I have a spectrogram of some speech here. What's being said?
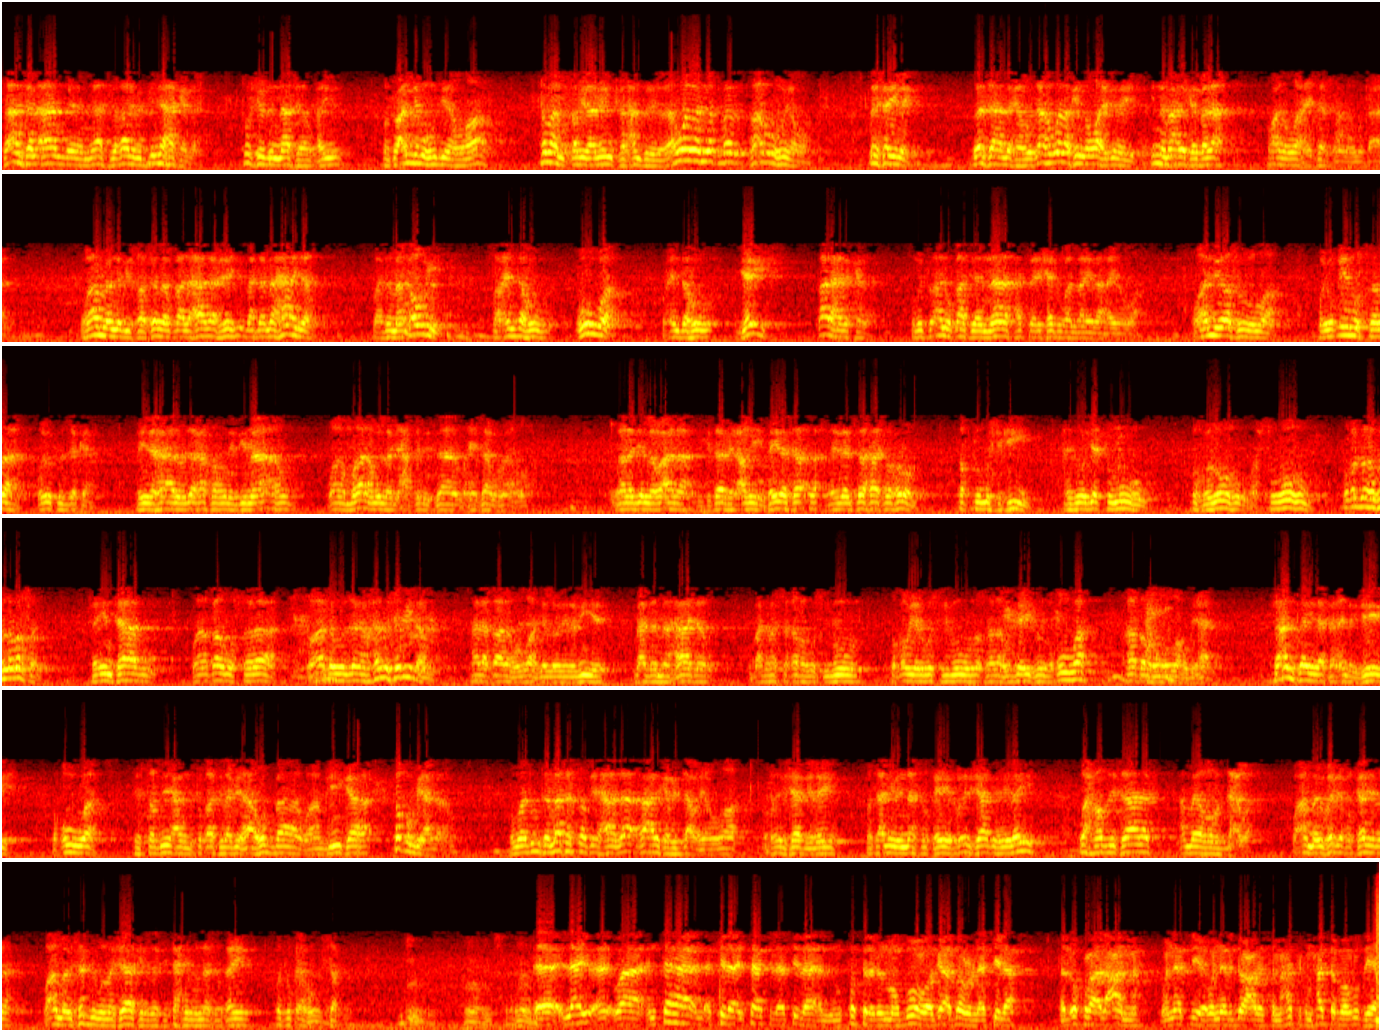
فأنت الآن بين الناس في غالب الدنيا هكذا. ترشد الناس إلى الخير وتعلمهم دين الله. فمن قبل منك فالحمد لله. ولم يقبل فأمره إلى الله. ليس إليك. ليس أنك هداه ولكن الله يهدي من إنما عليك البلاء. وعلى الله حساب سبحانه وتعالى. وأما النبي صلى الله عليه وسلم قال هذا بعدما هاجر بعدما قوي صار عنده قوة وعنده جيش. قال هذا الكلام امرت أن أقاتل الناس حتى يشهدوا أن لا إله إلا الله وأني رسول الله ويقيموا الصلاة ويؤتوا الزكاة. فاذا فعلوا ذلك عصموا دماءهم وأموالهم إلا بحق الإسلام وحسابهم على الله. قال جل وعلا في كتابه العظيم فإذا فإذا سلخت الحرم فاقتلوا المشركين حيث وجدتموهم وخذوهم واحصروهم لهم كل مرصد. فإن تابوا وأقاموا الصلاة وآتوا الزكاة فخلوا سبيلهم. هذا قاله الله جل وعلا لنبيه بعدما هاجر وبعدما استقر المسلمون وقوي المسلمون وصار جيش وقوة خاطبهم الله بهذا. فأنت إذا كان عندك جيش وقوة تستطيع أن تقاتل بها أوروبا وأمريكا فقم بهذا الأمر. وما دمت ما تستطيع هذا فعليك بالدعوة إلى الله والإرشاد إليه وتعليم الناس الخير وارشادهم إليه واحفظ لسانك عما يضر الدعوة وعما يفرق الكلمة وعما يسبب المشاكل التي تحرم الناس الخير وتوقعهم الشر آه، لا ي... وانتهى الاسئله انتهت الأسئلة المتصلة بالموضوع وجاء دور الأسئلة الأخرى العامة. وناتي ونرد على سماحتكم حسب ورودها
